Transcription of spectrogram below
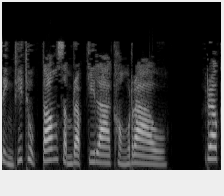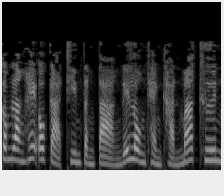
สิ่งที่ถูกต้องสำหรับกีฬาของเรา เรากำลังให้โอกาสทีมต่างๆ ได้ลงแข่งขันมากขึ้น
